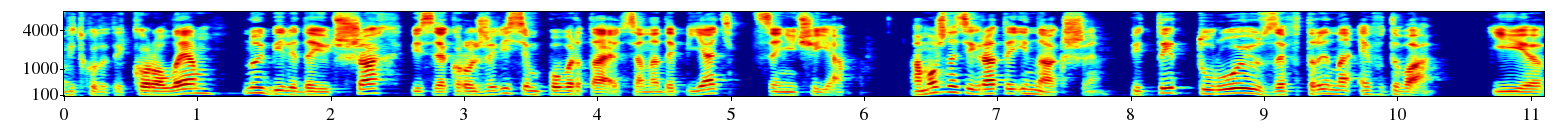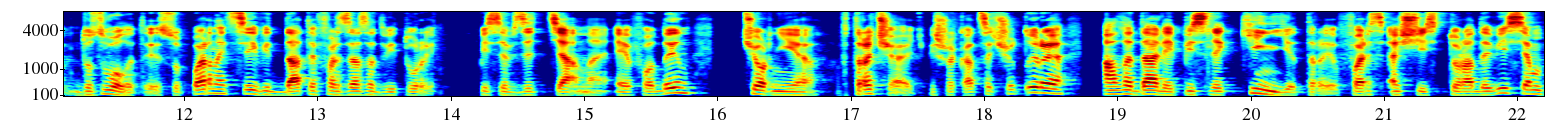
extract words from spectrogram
відходити королем. Ну і білі дають шах. Після король G8 повертаються на d5, це нічия. А можна зіграти інакше: піти турою з F3 на F2 і дозволити суперниці віддати ферзя за дві тури. Після взяття на F1 чорні втрачають пішака c4, але далі після кінь Е3, ферзь А6, тура d8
